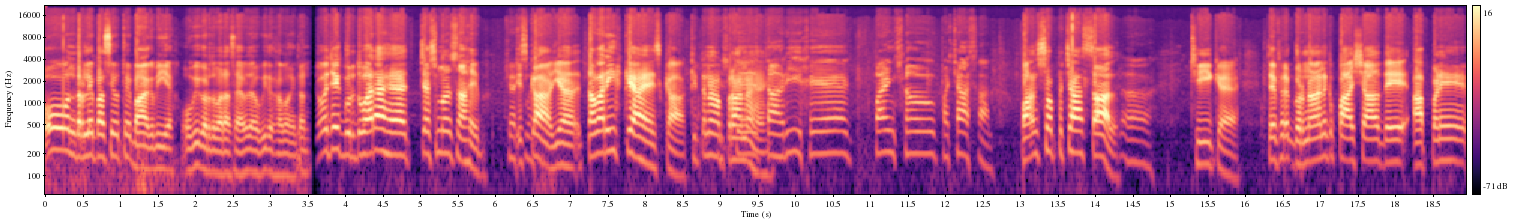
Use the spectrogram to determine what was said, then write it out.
ਉਹ ਅੰਦਰਲੇ ਪਾਸੇ ਉੱਥੇ ਬਾਗ ਵੀ ਹੈ ਉਹ ਵੀ ਗੁਰਦੁਆਰਾ ਸਾਹਿਬ ਦਾ ਉਹ ਵੀ ਦਿਖਾਵਾਂਗੇ ਤੁਹਾਨੂੰ ਜੋ ਜੇ ਗੁਰਦੁਆਰਾ ਹੈ ਚਸ਼ਮਾ ਸਾਹਿਬ चश्मा- इसका या तवारीख क्या है इसका कितना इसके पुराना है तारीख है पाँच सौ पचास साल 550 ਸਾਲ आ, ਠੀਕ ਹੈ ਤੇ ਫਿਰ ਗੁਰੂ ਨਾਨਕ ਪਾਤਸ਼ਾਹ ਦੇ ਆਪਣੇ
